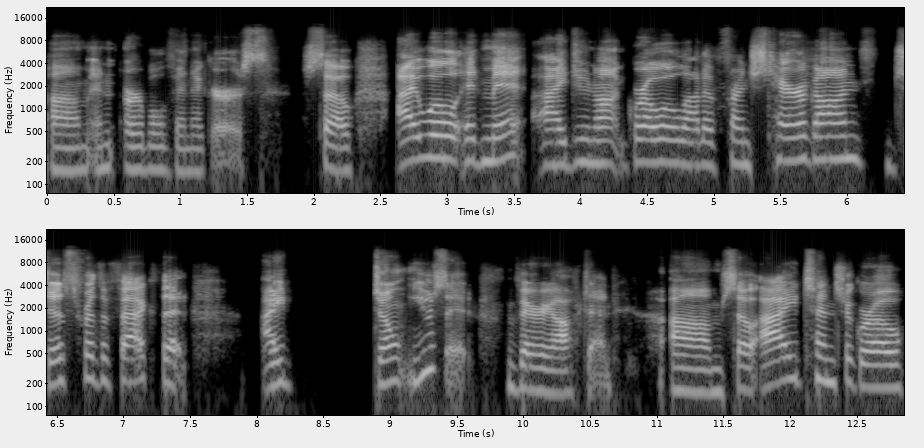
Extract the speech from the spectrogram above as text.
um, and herbal vinegars. So I will admit I do not grow a lot of French tarragon just for the fact that I don't use it very often. Um, so I tend to grow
